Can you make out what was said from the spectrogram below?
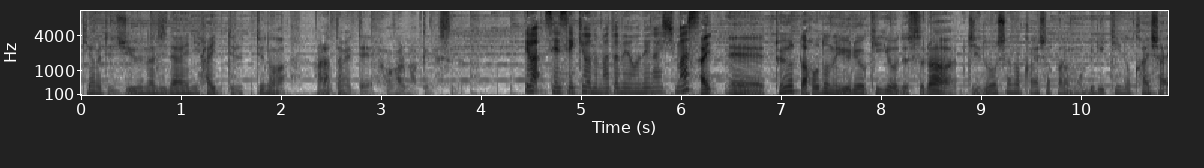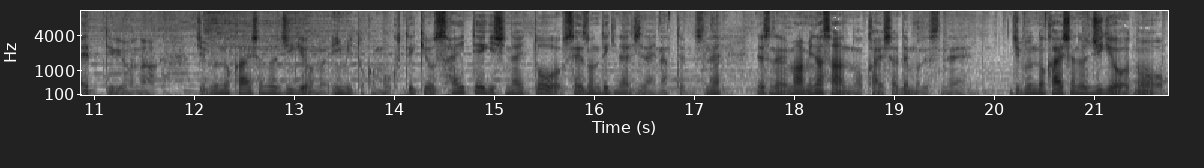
極めて重要な時代に入ってるっていうのが改めてわかるわけです。では先生今日のまとめをお願いします、はい、えートヨタほどの有料企業ですら自動車の会社からモビリティの会社へっていうような自分の会社の事業の意味とか目的を再定義しないと生存できない時代になってるんですね。ですのでまあ皆さんの会社でもですね自分の会社の事業の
